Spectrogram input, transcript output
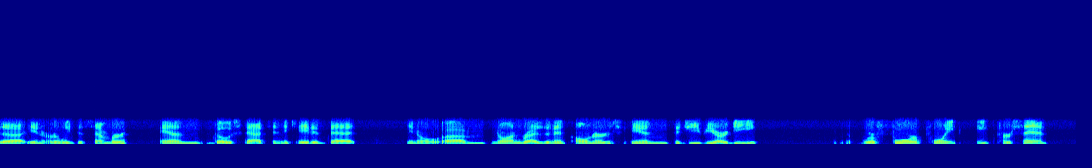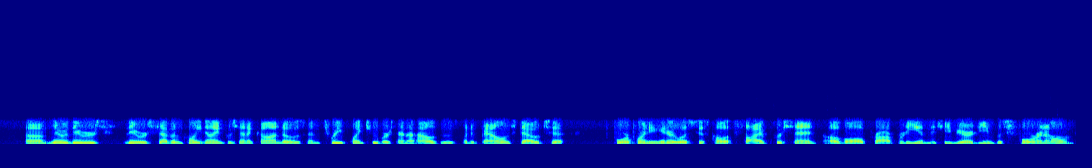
uh, in early December, and those stats indicated that you know, um, non-resident owners in the GVRD were 4.8 percent. Um, there, there was there were 7.9 percent of condos and 3.2 percent of houses, but it balanced out to 4.8, or let's just call it 5 percent of all property in the GVRD was foreign owned,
